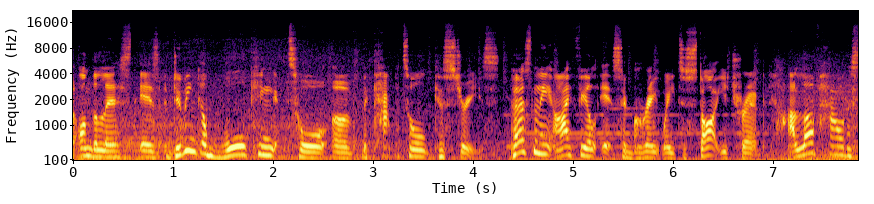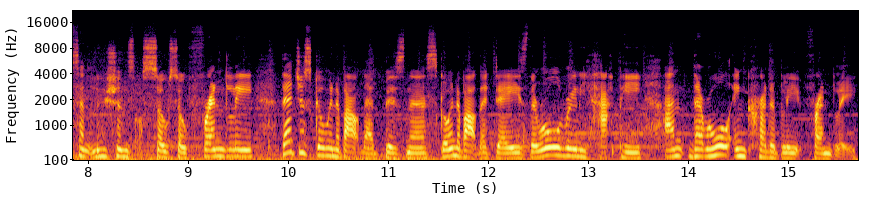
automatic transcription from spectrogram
on the list is doing a walking tour of the capital Castries. Personally, I feel it's a great way to start your trip. I love how the St. Lucians are so, so friendly. They're just going about their business, going about their days. They're all really happy and they're all incredibly friendly.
